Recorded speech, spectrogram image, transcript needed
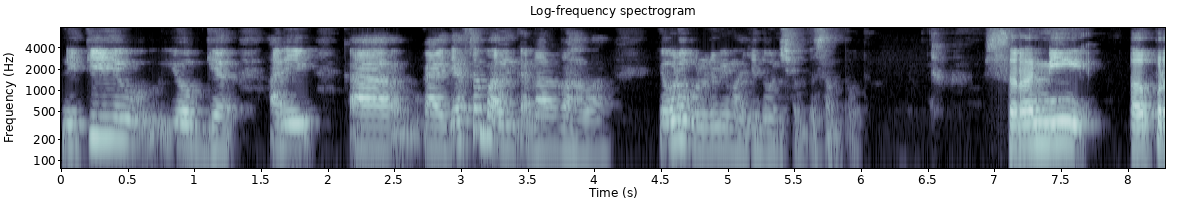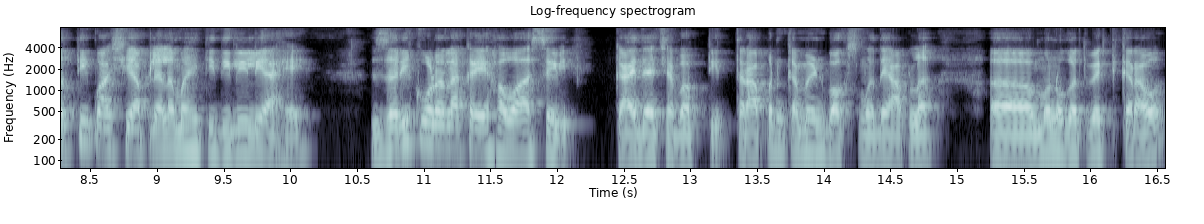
नीती योग्य आणि का- कायद्याचं पालन करणारा राहावा. एवढं बोलून मी माझे दोन शब्द संपवतो. सरांनी अप्रतिम अशी आपल्याला माहिती दिलेली आहे. जरी कोणाला काही हवं असेल कायद्याच्या बाबतीत तर आपण कमेंट बॉक्समध्ये आपलं मनोगत व्यक्त करावं.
